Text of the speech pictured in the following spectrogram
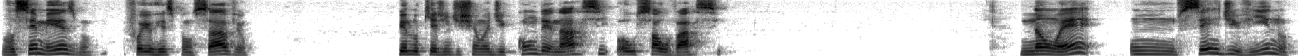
Você mesmo foi o responsável pelo que a gente chama de condenar-se ou salvar-se. Não é um ser divino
